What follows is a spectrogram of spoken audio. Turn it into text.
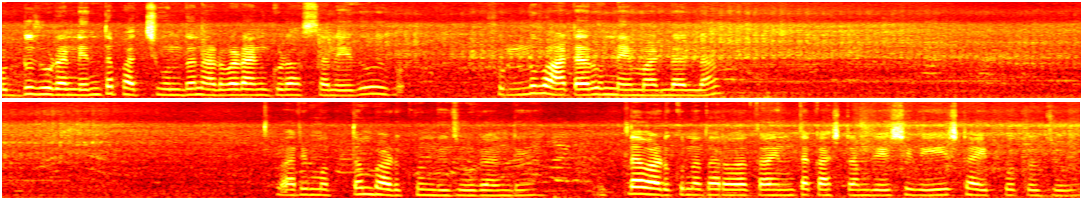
ఒడ్డు చూడండి ఎంత పచ్చిగా ఉందో నడవడానికి కూడా వస్తలేదు ఫుల్ వాటర్ ఉన్నాయి మళ్ళల్లో. వరి మొత్తం పడుకుంది చూడండి. ఇట్లా పడుకున్న తర్వాత ఇంత కష్టం చేసి వేస్ట్ అయిపోతుంది చూడు.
